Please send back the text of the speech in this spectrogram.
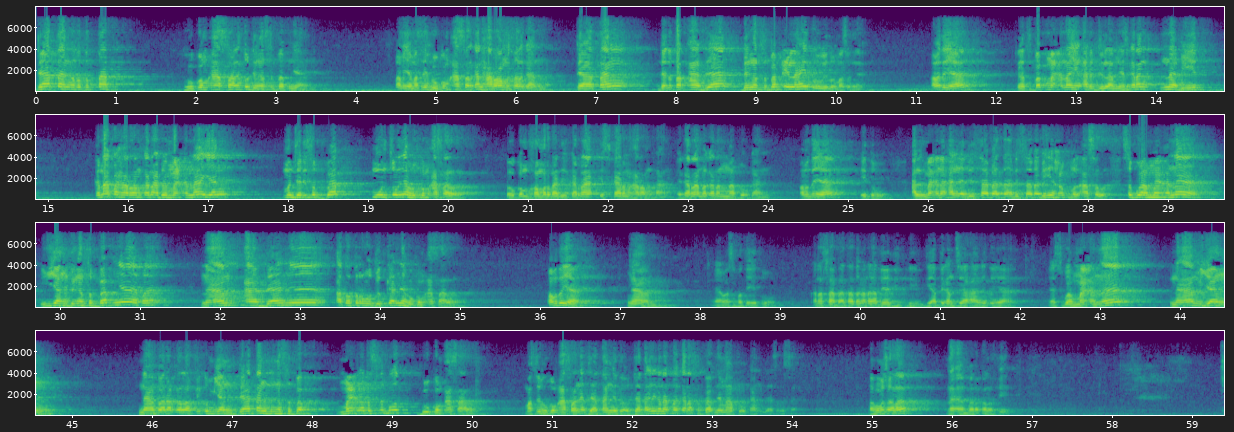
datang atau tetap hukum asal itu dengan sebabnya. Paham ya? Maksudnya hukum asal kan haram misalkan. Datang dan tetap ada dengan sebab illah itu itu maksudnya. Paham ya? dengan sebab makna yang ada di dalamnya. Sekarang nabi kenapa haram? Karena ada makna yang menjadi sebab munculnya hukum asal. Hukum khamr tadi karena iskar mengharamkan. Ya, karena karena memabukkan. Paham ya? Itu. Al-makna alladhi sabata bisababihi hukmul asal. Sebuah makna yang dengan sebabnya apa? Naam adanya atau terwujudkannya hukum asal. Paham ya? Naam. Ya, seperti itu. Karena sahabat itu karena artinya di, di, diartikan ja'a gitu ya. Ya, sebuah makna na'am yang nah barakallahu fikum yang datang dengan sebab makna tersebut hukum asal. Maksudnya hukum asalnya datang itu. Datangnya kenapa? Karena sebabnya mabukkan. Sudah selesai. Paham masalah? Na'am barakallahu fikum.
